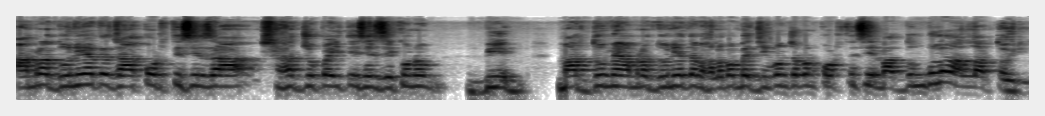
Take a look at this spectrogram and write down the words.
আমরা দুনিয়াতে যা করতেছি, যা সাহায্য পাইতেছি, যে কোনো মাধ্যমে আমরা দুনিয়াতে ভালোভাবে জীবনযাপন করতেছি মাধ্যমগুলো আল্লাহর তৈরি।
